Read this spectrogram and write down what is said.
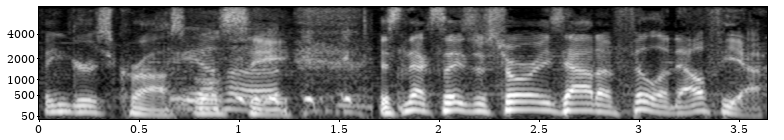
Fingers crossed. We'll see. This next laser story is out of Philadelphia.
